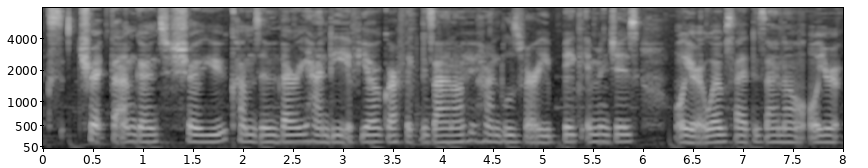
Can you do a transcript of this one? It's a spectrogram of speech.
next trick that I'm going to show you comes in very handy if you're a graphic designer who handles very big images or you're a website designer or you're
